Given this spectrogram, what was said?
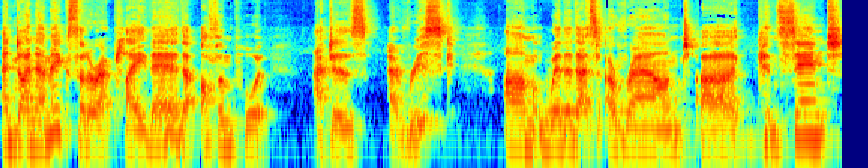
and dynamics that are at play there that often put actors at risk, um, whether that's around uh, consent,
